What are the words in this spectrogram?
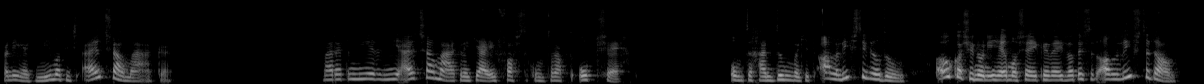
wanneer het niemand iets uit zou maken? Waar het er niet uit zou maken dat jij je vaste contract opzegt. Om te gaan doen wat je het allerliefste wil doen. Ook als je nog niet helemaal zeker weet, wat is het allerliefste dan?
